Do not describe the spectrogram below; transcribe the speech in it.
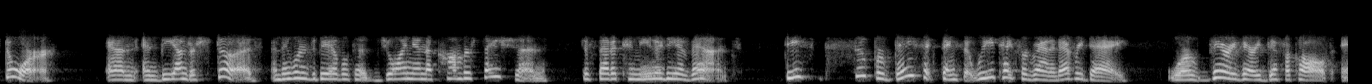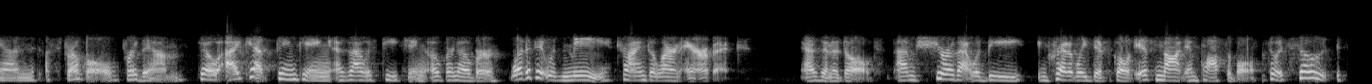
store and, and be understood. And they wanted to be able to join in a conversation just at a community event. These super basic things that we take for granted every day were very, very difficult and a struggle for them. So I kept thinking as I was teaching over and over, what if it was me trying to learn Arabic? As an adult. I'm sure that would be incredibly difficult, if not impossible. So it's so it's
